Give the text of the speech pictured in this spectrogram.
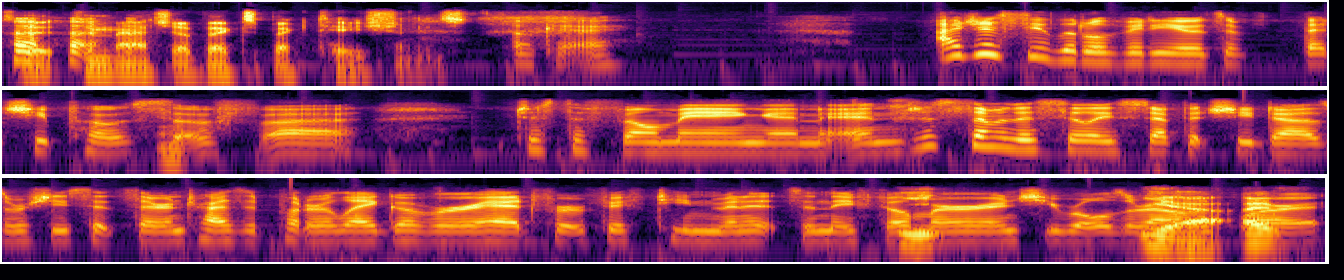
to, to match up expectations. Okay. I just see little videos of that she posts Mm. of uh, just the filming and, and just some of the silly stuff that she does where she sits there and tries to put her leg over her head for 15 minutes and they film her and she rolls around yeah, floor.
